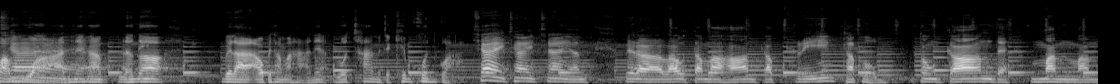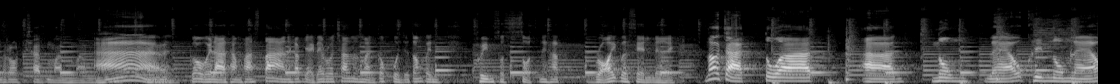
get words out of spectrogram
ความใช่หวานนะครับอันนี้แล้วก็เวลาเอาไปทำอาหารเนี่ยรสชาติมันจะเข้มข้นกว่า ใช่ใช่ใช่อัน เวลาเราทำอาหารกับครีมครับผม ต้องการแต่มันมันๆรสชาติมันมันๆอ่าใช่ก็เวลาทำพาสต้านะครับอยากได้รสชาติมันๆก็ควรจะต้องเป็นครีมสดๆนะครับร้อยเปอร์เซ็นต์เลย นอกจากตัวอ่านมแล้วครีมนมแล้ว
